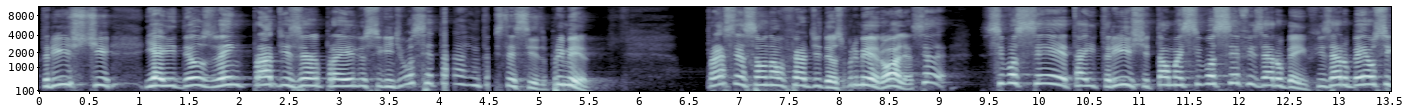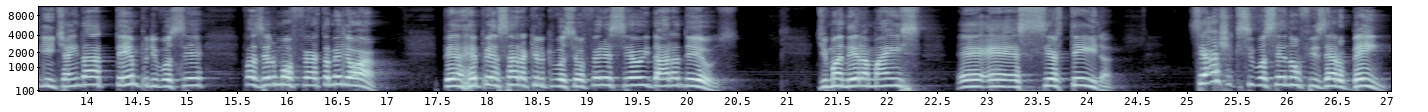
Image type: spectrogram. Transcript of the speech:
triste, e aí Deus vem para dizer para ele o seguinte: você está entristecido. Primeiro, presta atenção na oferta de Deus. Primeiro, olha, se, se você está aí triste e tal, mas se você fizer o bem, fizer o bem é o seguinte: ainda há tempo de você fazer uma oferta melhor, repensar aquilo que você ofereceu e dar a Deus, de maneira mais é, é, certeira. Você acha que se você não fizer o bem,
